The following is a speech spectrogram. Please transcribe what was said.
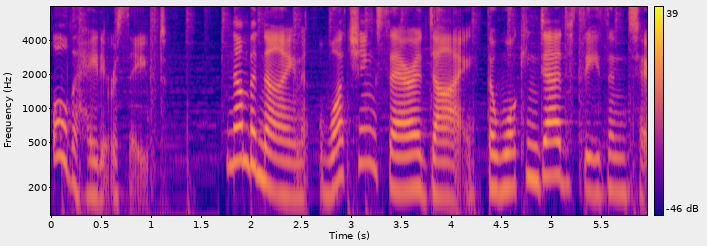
all the hate it received. Number 9. Watching Sarah Die The Walking Dead Season 2.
